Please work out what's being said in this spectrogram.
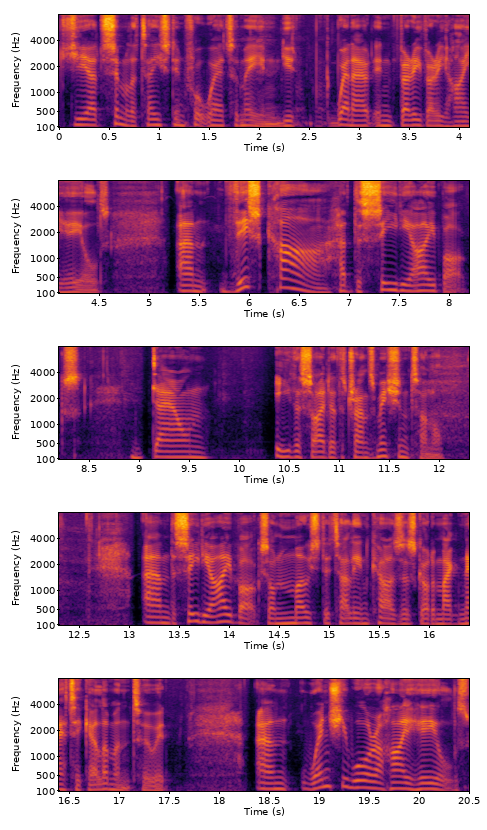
she had similar taste in footwear to me, and you went out in very, very high heels. And this car had the CDI box down either side of the transmission tunnel. And the CDI box on most Italian cars has got a magnetic element to it. And when she wore her high heels,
